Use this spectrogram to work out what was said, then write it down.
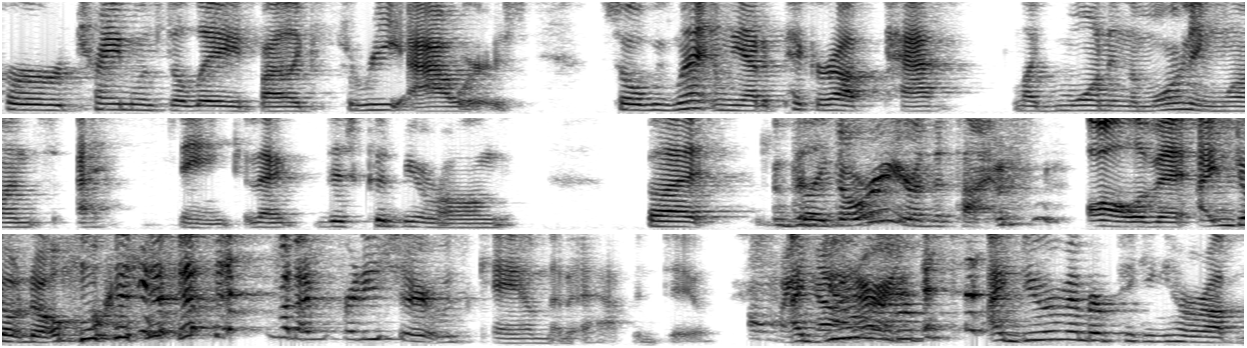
her train was delayed by like three hours. So we went and we had to pick her up past like one in the morning once. I think that this could be wrong, but The like, story or the time? all of it. I don't know, but I'm pretty sure it was Cam that it happened to. Oh my I god! do remember. right. I do remember picking her up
